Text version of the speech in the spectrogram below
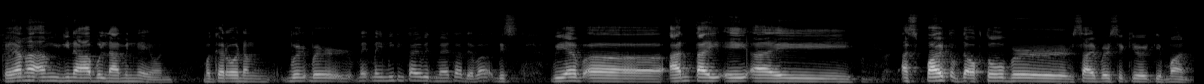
Kaya nga ang hinahabol namin ngayon, magkaroon ng we're, we're, may, may meeting tayo with Meta, 'di ba? This we have uh, anti-AI as part of the October Cybersecurity Month.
